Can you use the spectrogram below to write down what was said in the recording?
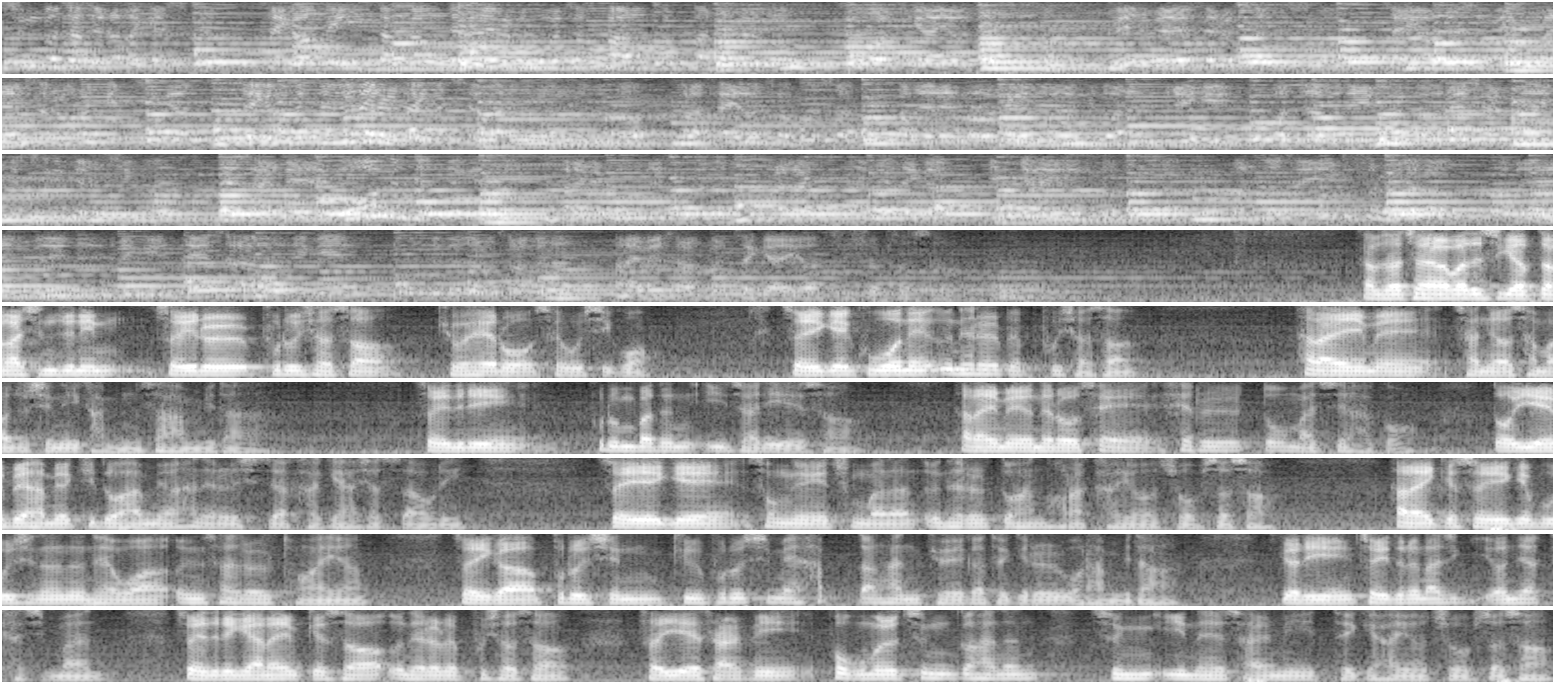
순교자들 일어나게 하시며 저희 가운데 이 땅 가운데 하나님의 복음을 전파하는 전파는 감사 찬양을 받으시기 합당하신 주님, 저희를 부르셔서 교회로 세우시고 저에게 구원의 은혜를 베푸셔서 하나님의 자녀 삼아 주시니 감사합니다. 저희들이 부름 받은 이 자리에서 하나님의 은혜로 새 해를 또 맞이하고 또 예배하며 기도하며 한 해를 시작하게 하셨사오니 저희에게 성령의 충만한 은혜를 또한 허락하여 주옵소서. 하나님께서 에게 부으시는 은혜와 은사를 통하여 저희가 부르신 그 부르심에 합당한 교회가 되기를 원합니다. 특별히 저희들은 아직 연약하지만 저희들에게 하나님께서 은혜를 베푸셔서 저희의 삶이 복음을 증거하는 증인의 삶이 되게 하여 주옵소서.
